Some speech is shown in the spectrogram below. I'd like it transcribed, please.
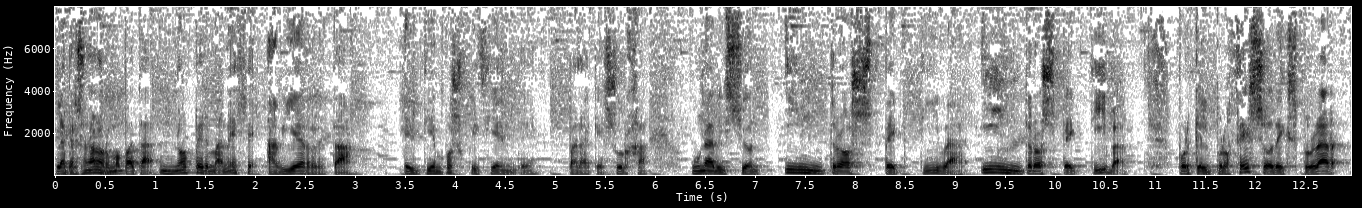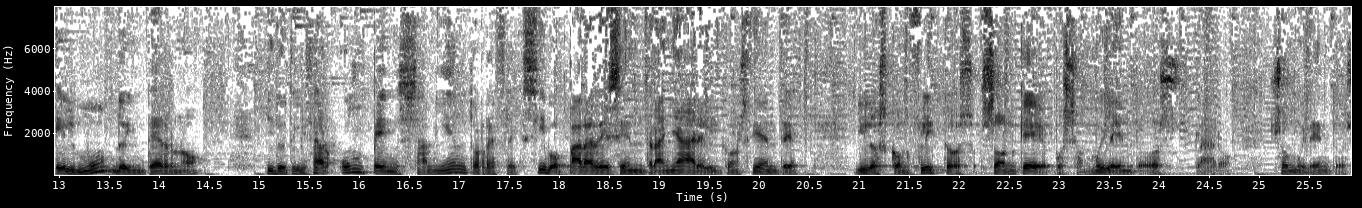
La persona normópata no permanece abierta el tiempo suficiente para que surja una visión introspectiva, introspectiva, porque el proceso de explorar el mundo interno y de utilizar un pensamiento reflexivo para desentrañar el inconsciente y los conflictos son que pues son muy lentos, claro, son muy lentos.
